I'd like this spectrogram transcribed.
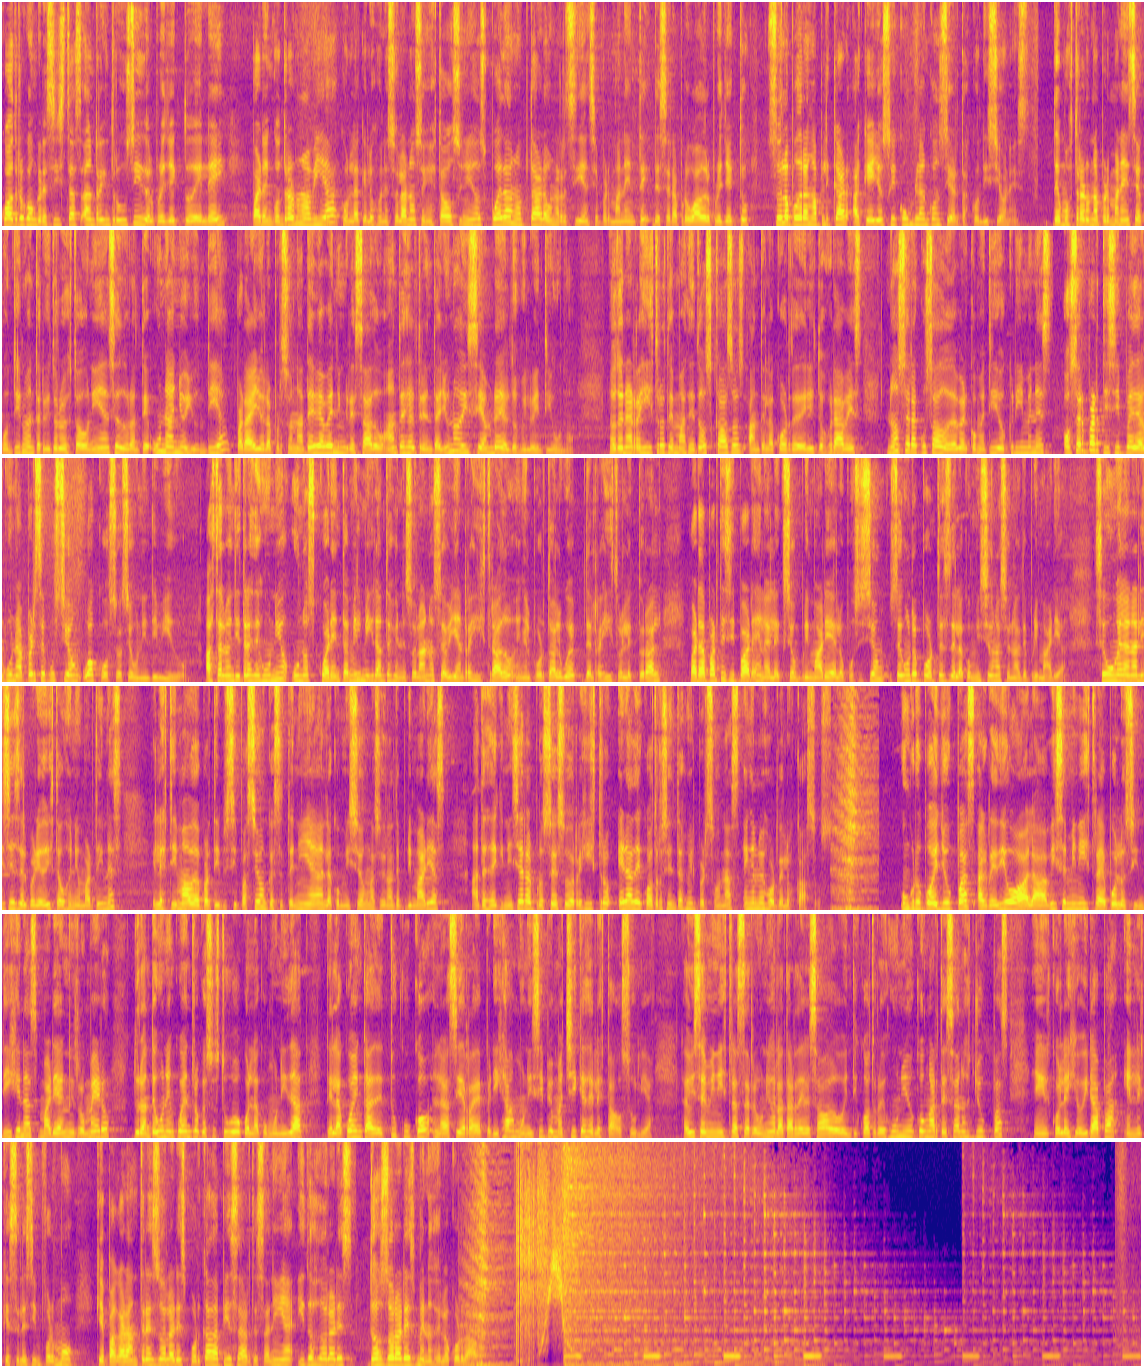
Cuatro congresistas han reintroducido el proyecto de ley para encontrar una vía con la que los venezolanos en Estados Unidos puedan optar a una residencia permanente. De ser aprobado el proyecto, solo podrán aplicar aquellos que cumplan con ciertas condiciones. Demostrar una permanencia continua en territorio estadounidense durante un año y un día. Para ello, la persona debe haber ingresado antes del 31 de diciembre del 2021 no tener registros de más de dos casos ante la Corte de Delitos Graves, no ser acusado de haber cometido crímenes o ser partícipe de alguna persecución o acoso hacia un individuo. Hasta el 23 de junio, unos 40.000 migrantes venezolanos se habían registrado en el portal web del registro electoral para participar en la elección primaria de la oposición, según reportes de la Comisión Nacional de Primaria. Según el análisis del periodista Eugenio Martínez, el estimado de participación que se tenía en la Comisión Nacional de Primarias antes de que iniciara el proceso de registro era de 400.000 personas, en el mejor de los casos. Un grupo de yupas agredió a la viceministra de Pueblos Indígenas, Mariani Romero, durante un encuentro que sostuvo con la comunidad de la cuenca de Tucuco, en la sierra de Periján, municipio Machiques del estado Zulia. La viceministra se reunió la tarde del sábado 24 de junio con artesanos yupas en el colegio Irapa, en el que se les informó que pagarán 3 dólares por cada pieza de artesanía y 2 dólares, 2 dólares menos de lo acordado.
